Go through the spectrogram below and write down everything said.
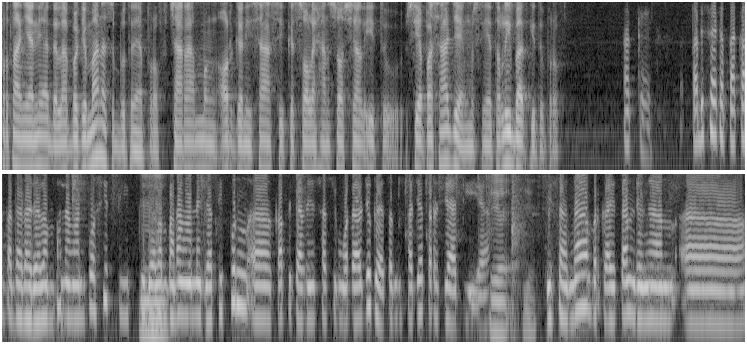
pertanyaannya adalah bagaimana sebetulnya Prof cara mengorganisasi kesolehan sosial itu? Siapa saja yang mestinya terlibat gitu, Prof? Oke. Tadi saya katakan adalah dalam pandangan positif, di Hmm. dalam pandangan negatif pun eh, kapitalisasi modal juga tentu saja terjadi ya. Iya, iya. Di sana berkaitan dengan eh,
